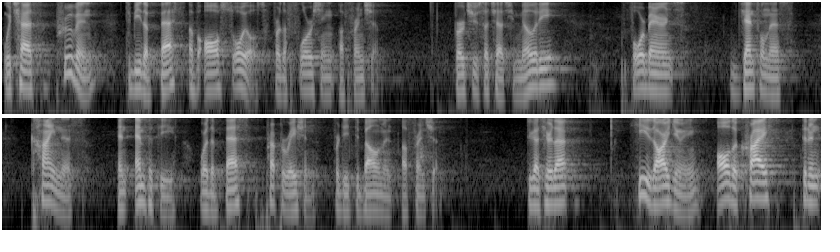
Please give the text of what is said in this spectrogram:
which has proven to be the best of all soils for the flourishing of friendship. Virtues such as humility, forbearance, gentleness, kindness, and empathy were the best preparation for the development of friendship. Do you guys hear that? He's arguing, although Christ didn't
